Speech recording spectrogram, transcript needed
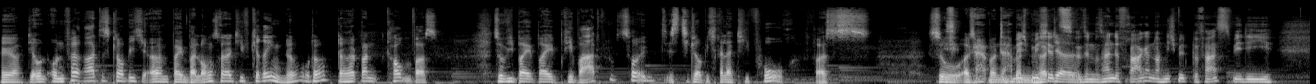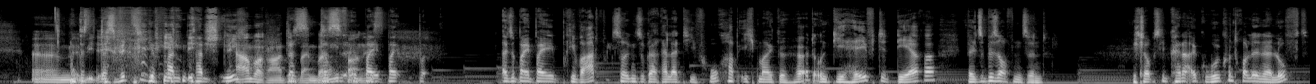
Ja, die Unfallrate ist, glaube ich, äh, beim Ballons relativ gering, ne? Oder? Da hört man kaum was. So wie bei, bei Privatflugzeugen ist die, glaube ich, relativ hoch. Was so, also da, man, da habe ich mich jetzt, ja, also interessante Frage, noch nicht mit befasst, wie die, ähm, das, wie das Witzige fand, die fand Sterberate ich, beim Ballonfahren das, äh, bei, bei, also bei, bei Privatflugzeugen sogar relativ hoch, habe ich mal gehört. Und die Hälfte derer, weil sie besoffen sind. Ich glaube, es gibt keine Alkoholkontrolle in der Luft.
